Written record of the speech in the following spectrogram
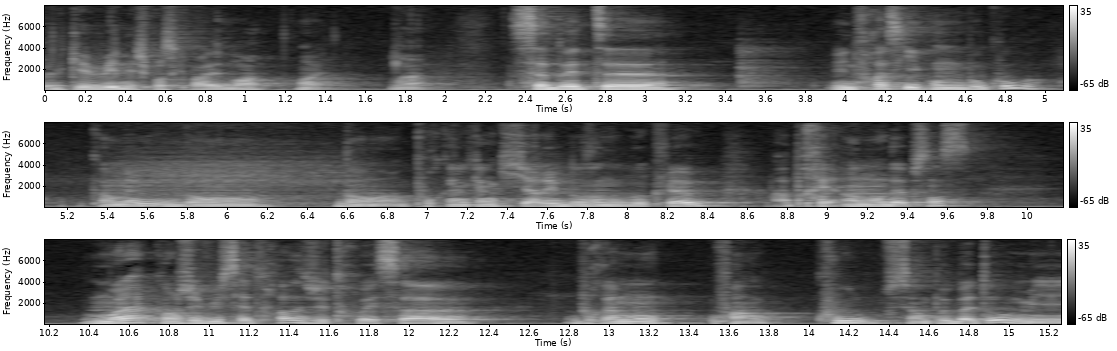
ça Kevin et je pense qu'il parlait de moi. ouais. Ouais. Ça doit être euh, une phrase qui compte beaucoup, quand même, dans, dans- pour quelqu'un qui arrive dans un nouveau club après un an d'absence. Moi, quand j'ai vu cette phrase, j'ai trouvé ça euh, vraiment enfin, cool. C'est un peu bateau, mais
